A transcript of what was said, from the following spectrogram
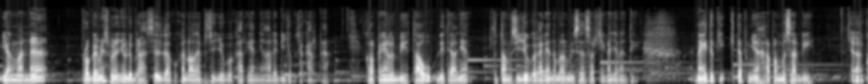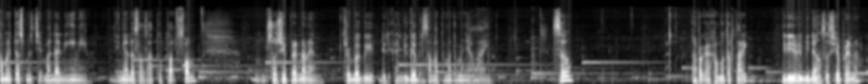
Yang mana Program ini sebenarnya udah berhasil dilakukan oleh Masjid Jogokarian yang ada di Yogyakarta. Kalau pengen lebih tahu detailnya tentang Masjid Jogokarian, teman-teman bisa searching aja nanti. Nah itu kita punya harapan besar di uh, komunitas Masjid Madani ini. Ini ada salah satu platform um, sociopreneur yang coba gue dirikan juga bersama teman-teman yang lain. So, apakah kamu tertarik di bidang sociopreneur?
